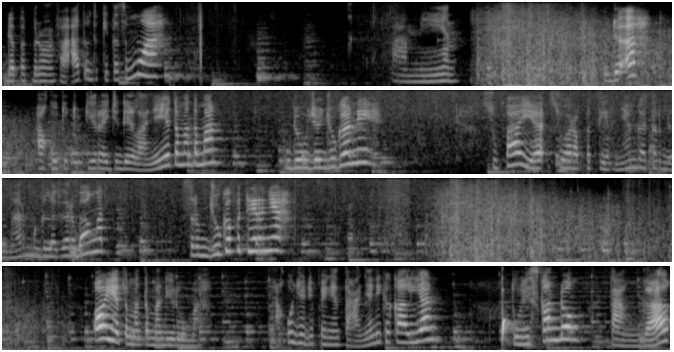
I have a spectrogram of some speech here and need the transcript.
dapat bermanfaat untuk kita semua. Amin. Udah ah, aku tutup tirai jendelanya ya teman-teman. Udah hujan juga nih. Supaya suara petirnya nggak terdengar menggelegar banget. Serem juga petirnya. Oh iya teman-teman di rumah. Aku jadi pengen tanya nih ke kalian. Tuliskan dong tanggal,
